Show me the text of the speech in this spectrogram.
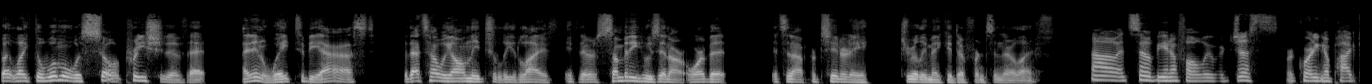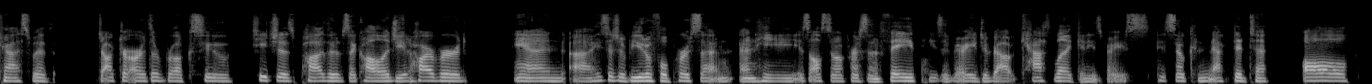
But like the woman was so appreciative that I didn't wait to be asked, but that's how we all need to lead life. If there's somebody who's in our orbit, it's an opportunity to really make a difference in their life. Oh, it's so beautiful. We were just recording a podcast with Dr. Arthur Brooks, who teaches positive psychology at Harvard. And uh, he's such a beautiful person. And he is also a person of faith. He's a very devout Catholic and he's very, he's so connected to all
